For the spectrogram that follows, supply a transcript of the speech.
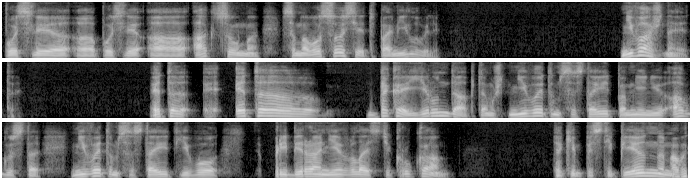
после, после акциума, самого Соси это помиловали. Неважно это. Это, это такая ерунда, потому что не в этом состоит, по мнению Августа, не в этом состоит его прибирание власти к рукам таким постепенным а вот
